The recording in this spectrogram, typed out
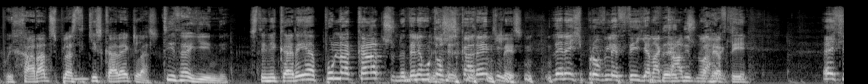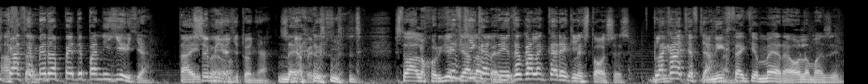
Που Η χαρά της πλαστικής καρέκλας. Τι θα γίνει; Στην Ικαρία πού να κάτσουν, δεν έχουν τόσες καρέκλες. δεν έχει προβλεφθεί για να Δεν κάτσουν όλοι υπάρχει. αυτοί. Έχει Αυτά. κάθε μέρα πέντε πανηγύρια. Τα σε είπα μία εγώ. γειτονιά. Σε Ναι. μία περιοχή. Στο άλλο χωριό δεν και άλλα βγήκαν, πέντε. δεν βγάλαν καρέκλες τόσες. Πλακάκια φτιάχνουν. Νύχτα και μέρα, όλα μαζί.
